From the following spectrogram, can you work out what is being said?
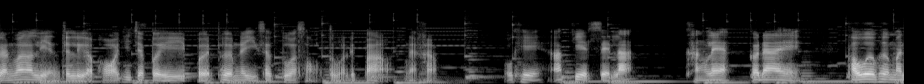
กันว่าเหรียญจะเหลือพอที่จะไปเปิดเพิ่มได้อีกสักตัว 2 ตัวหรือเปล่านะครับ โอเค อัปเกรดเสร็จละครั้งแรกก็ได้ power เพิ่มมา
